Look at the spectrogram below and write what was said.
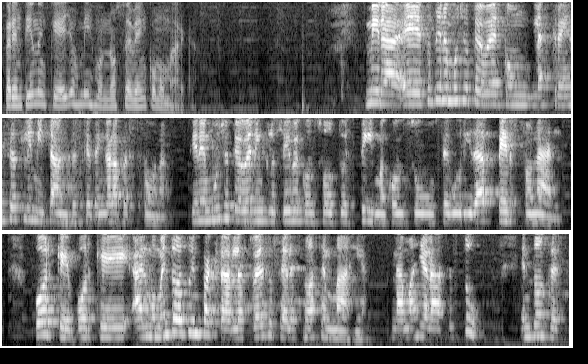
pero entienden que ellos mismos no se ven como marca? Mira, eso tiene mucho que ver con las creencias limitantes que tenga la persona. Tiene mucho que ver inclusive con su autoestima, con su seguridad personal. ¿Por qué? Porque al momento de tu impactar, las redes sociales no hacen magia. La magia la haces tú. Entonces,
